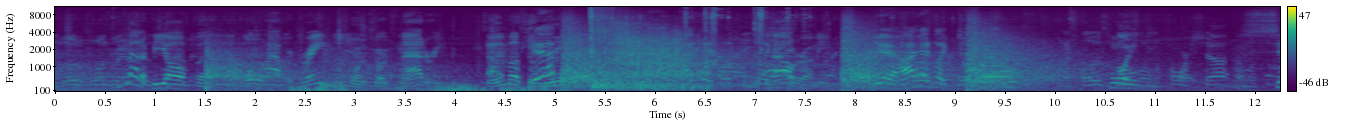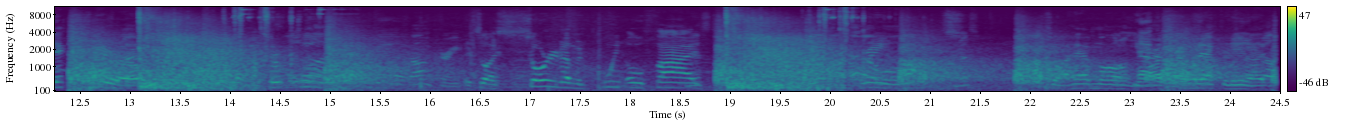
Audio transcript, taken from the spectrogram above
You loaded one round. You gotta be off a whole half a grain before it starts mattering. So they must have Yeah. really I like powder. I mean, Yeah, I had like 12, When I closed the Point. on the fourth shot on the 6, 0, 13. concrete, And so I sorted them in .05 grain lots. So I have them all, you know, Yeah. one afternoon. I, over.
